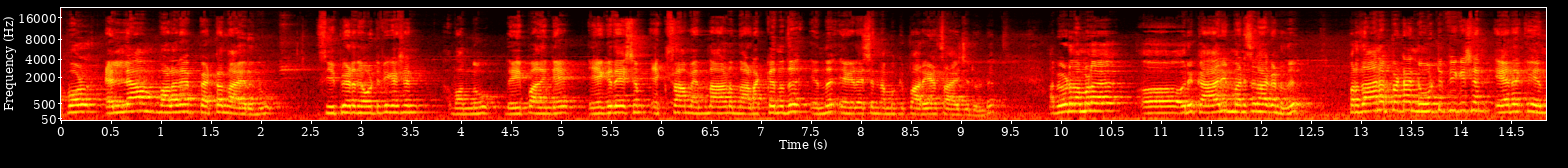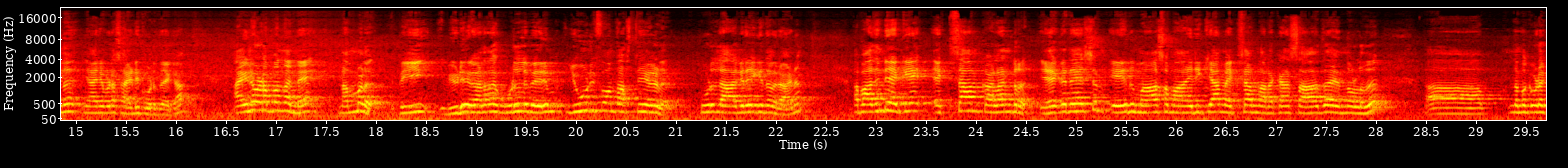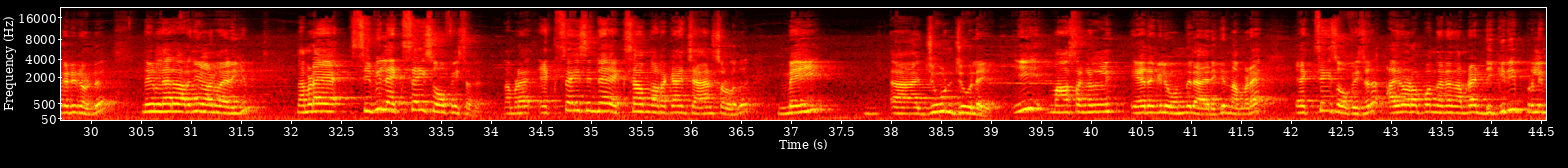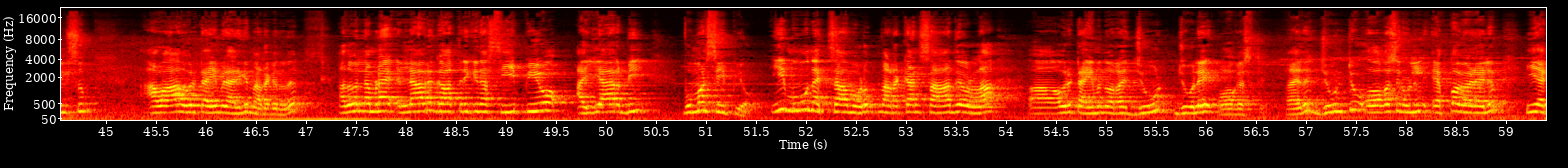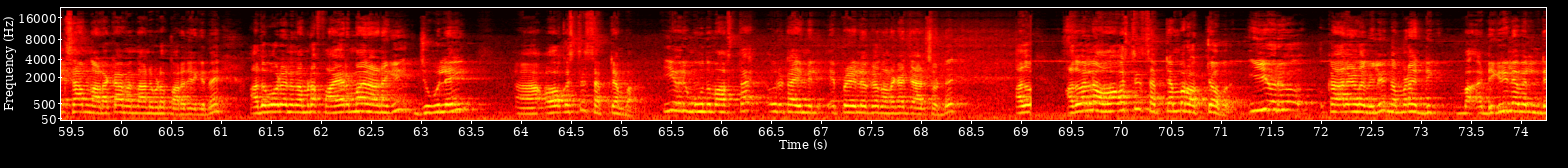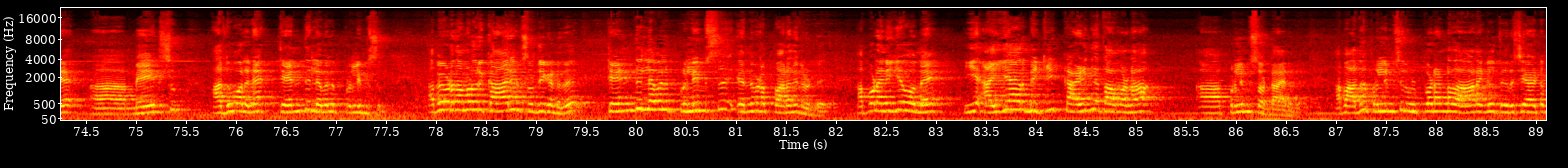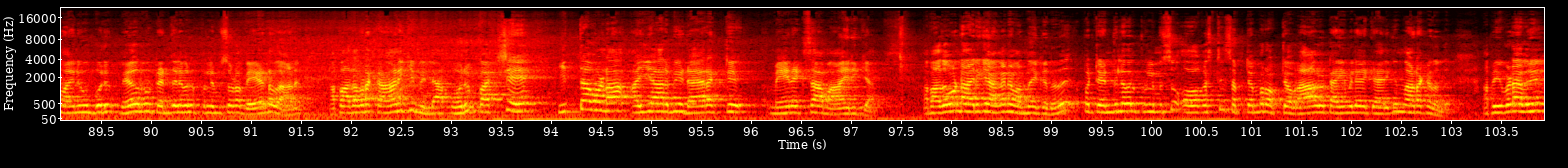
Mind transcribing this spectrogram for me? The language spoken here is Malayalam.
അപ്പോൾ എല്ലാം വളരെ പെട്ടെന്നായിരുന്നു. സി പി ഐയുടെ നോട്ടിഫിക്കേഷൻ വന്നു. ദേ അതിന്റെ ഏകദേശം എക്സാം എന്നാണ് നടക്കുന്നത് എന്ന് ഏകദേശം നമുക്കിപ്പോൾ അറിയാൻ സാധിച്ചിട്ടുണ്ട്. അപ്പോൾ ഇവിടെ നമ്മൾ ഒരു കാര്യം മനസ്സിലാക്കേണ്ടത്. പ്രധാനപ്പെട്ട നോട്ടിഫിക്കേഷൻ ഏതൊക്കെയെന്ന് ഞാനിവിടെ സൈഡിൽ കൊടുത്തേക്കാം. അതിനോടൊപ്പം തന്നെ നമ്മൾ ഇപ്പൊ ഈ വീഡിയോ കാണുന്ന കൂടുതൽ പേരും യൂണിഫോം തസ്തികകൾ കൂടുതൽ ആഗ്രഹിക്കുന്നവരാണ്. അപ്പോൾ അതിന്റെയൊക്കെ എക്സാം കലണ്ടർ ഏകദേശം ഏത് മാസമായിരിക്കാം എക്സാം നടക്കാൻ സാധ്യത എന്നുള്ളത് നമുക്കിവിടെ കിട്ടിയിട്ടുണ്ട്. നിങ്ങൾ എല്ലാവരും അറിഞ്ഞു കാണുമായിരിക്കും. നമ്മുടെ സിവിൽ എക്സൈസ് ഓഫീസർ നമ്മുടെ എക്സൈസിന്റെ എക്സാം നടക്കാൻ ചാൻസ് ഉള്ളത് മെയ് ജൂൺ ജൂലൈ. ഈ മാസങ്ങളിൽ ഏതെങ്കിലും ഒന്നിലായിരിക്കും നമ്മുടെ എക്സൈസ് ഓഫീസർ അതിനോടൊപ്പം തന്നെ നമ്മുടെ ഡിഗ്രി പ്രിലിംസും ആ ഒരു ടൈമിലായിരിക്കും നടക്കുന്നത്. അതുപോലെ നമ്മുടെ എല്ലാവരും കാത്തിരിക്കുന്ന C P O I R B woman C P O. ഈ മൂന്ന് എക്സാമുകളും നടക്കാൻ സാധ്യതയുള്ള ഒരു ടൈം എന്ന് പറഞ്ഞാൽ ജൂൺ ജൂലൈ ഓഗസ്റ്റ്. അതായത് ജൂൺ ടു ഓഗസ്റ്റിനുള്ളിൽ എപ്പോൾ വേണേലും ഈ എക്സാം നടക്കാമെന്നാണ് ഇവിടെ പറഞ്ഞിരിക്കുന്നത്. അതുപോലെ തന്നെ നമ്മുടെ ഫയർമാൻ ആണെങ്കിൽ ജൂലൈ ഓഗസ്റ്റ് സെപ്റ്റംബർ. ഈ ഒരു മൂന്ന് മാസത്തെ ഒരു ടൈമിൽ എപ്പോഴേലും ഒക്കെ നടക്കാൻ ചാൻസ് ഉണ്ട്. അത് അതുപോലെ തന്നെ ഓഗസ്റ്റ് സെപ്റ്റംബർ ഒക്ടോബർ. ഈ ഒരു കാലയളവിൽ നമ്മുടെ ഡിഗ്രി ലെവലിന്റെ മെയിൻസും അതുപോലെ തന്നെ ടെൻത്ത് ലെവൽ പ്രിലിംസും അപ്പൊ ഇവിടെ നമ്മൾ ഒരു കാര്യം ശ്രദ്ധിക്കേണ്ടത്. ടെൻത്ത് ലെവൽ പ്രിലിംസ് എന്നിവിടെ പറഞ്ഞിട്ടുണ്ട്. അപ്പോൾ എനിക്ക് തോന്നുന്നത് ഈ ഐ ആർ ബിക്ക് കഴിഞ്ഞ തവണ പ്രിലിംസ് ഉണ്ടായിരുന്നു. അപ്പൊ അത് പ്രിലിംസിൽ ഉൾപ്പെടേണ്ടതാണെങ്കിൽ തീർച്ചയായിട്ടും അതിനു മുമ്പ് ഒരു വേറൊരു ടെൻത്ത് ലെവൽ പ്രിലിംസ് കൂടെ വേണ്ടതാണ്. അപ്പൊ അതവിടെ കാണിക്കുന്നില്ല. ഒരു പക്ഷേ ഇത്തവണ I R B direct main exam ആയിരിക്കാം. അപ്പൊ അതുകൊണ്ടായിരിക്കും അങ്ങനെ വന്നേക്കുന്നത്. ഇപ്പൊ tenth level prelims August September October ആ ഒരു ടൈമിലേക്കായിരിക്കും നടക്കുന്നത്. അപ്പൊ ഇവിടെ അവർ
